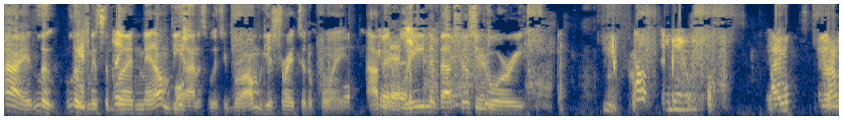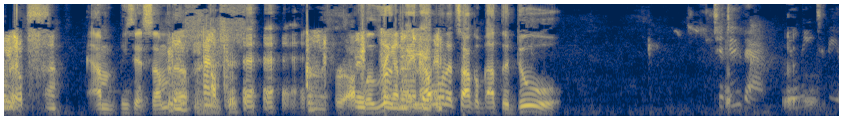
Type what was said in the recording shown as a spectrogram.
All right, look, look, Mr. Bud, man, I'm gonna be honest with you, bro. I'm gonna get straight to the point. I've been reading about your story. I'm, he said, sum it up. well, look, man, I want to talk about the duel. To do that, you'll need to be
